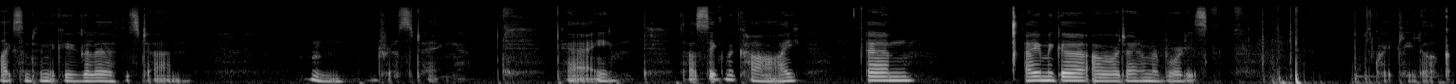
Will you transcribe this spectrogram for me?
like something that Google Earth has done? Hmm, interesting. Okay, so that's Sigma Chi. Um, Omega, oh, I don't remember what it's. Quickly look.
